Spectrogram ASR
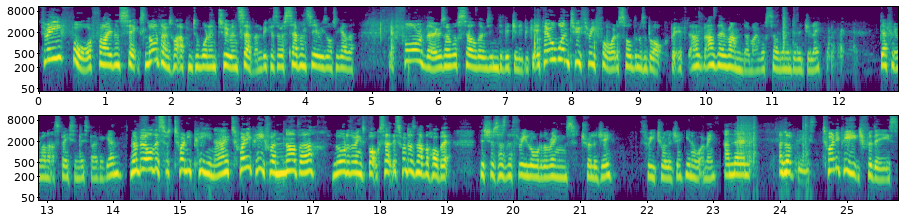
three, four, five and six. Lord knows what happened to one and two and seven because there are seven series altogether. But four of those, I will sell those individually. Because if they were one, two, three, four, I'd have sold them as a block. But if as, as they're random, I will sell them individually. Definitely run out of space in this bag again. Remember all this was 20p now. 20p for another Lord of the Rings box set. This one doesn't have the Hobbit. This just has the three Lord of the Rings trilogy. Three trilogy, you know what I mean. And then I love these. 20p each for these.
